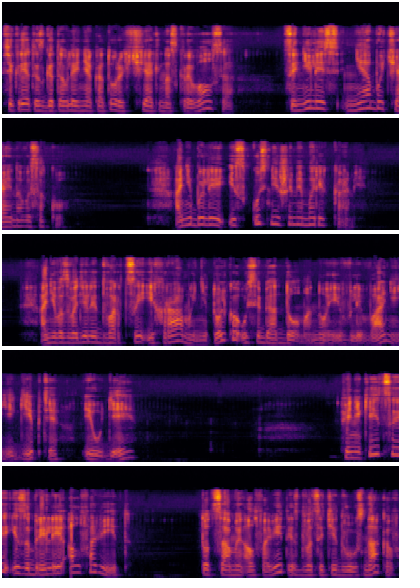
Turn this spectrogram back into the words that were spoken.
секрет изготовления которых тщательно скрывался, ценились необычайно высоко. Они были искуснейшими моряками – они возводили дворцы и храмы не только у себя дома, но и в Ливане, Египте, Иудее. Финикийцы изобрели алфавит. Тот самый алфавит из 22 знаков,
